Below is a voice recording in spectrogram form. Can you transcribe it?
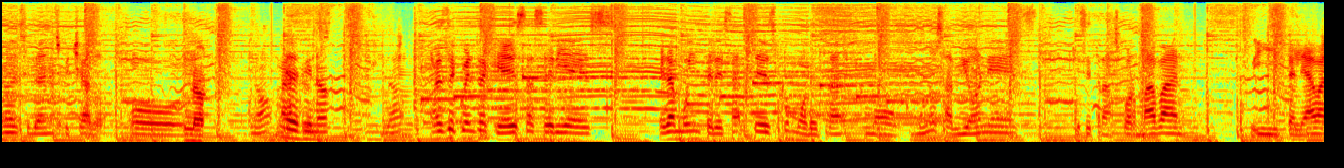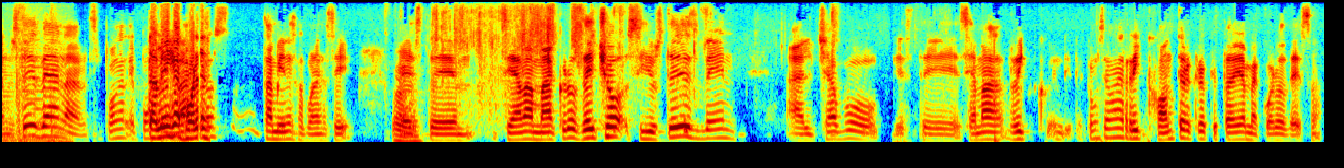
No sé si lo han escuchado. O, No. ¿no? Sí, no. ¿no? Haz de cuenta que esa serie es, era muy interesante, es como, de tra- como, como unos aviones que se transformaban y peleaban. Ustedes vean, la, pónganle, También japonés. También es japonés, sí. Mm. Este, se llama Macros. De hecho, si ustedes ven al chavo, este, se llama Rick, ¿cómo se llama? Rick Hunter, creo que todavía me acuerdo de eso.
